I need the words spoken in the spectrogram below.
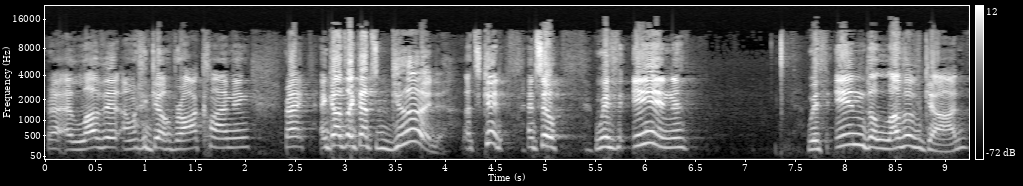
Right? I love it. I want to go rock climbing. Right? And God's like, that's good. That's good. And so within, within the love of God,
